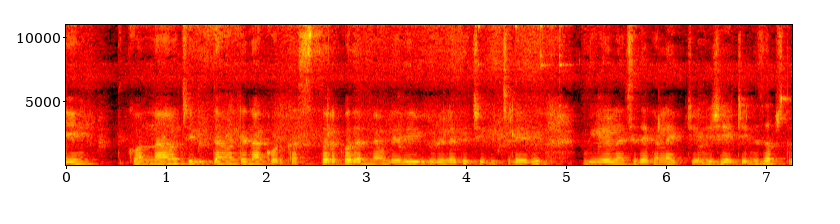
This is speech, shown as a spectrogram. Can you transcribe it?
ఏం కొన్నాను చూపిద్దామంటే నా కొడుకు అస్సలు కుదరనివ్వలేదు. ఈ వీడియోలో అయితే చూపించలేదు. వీడియో నచ్చితే లైక్ చేయండి షేర్ చేయండి సబ్స్క్రైబ్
